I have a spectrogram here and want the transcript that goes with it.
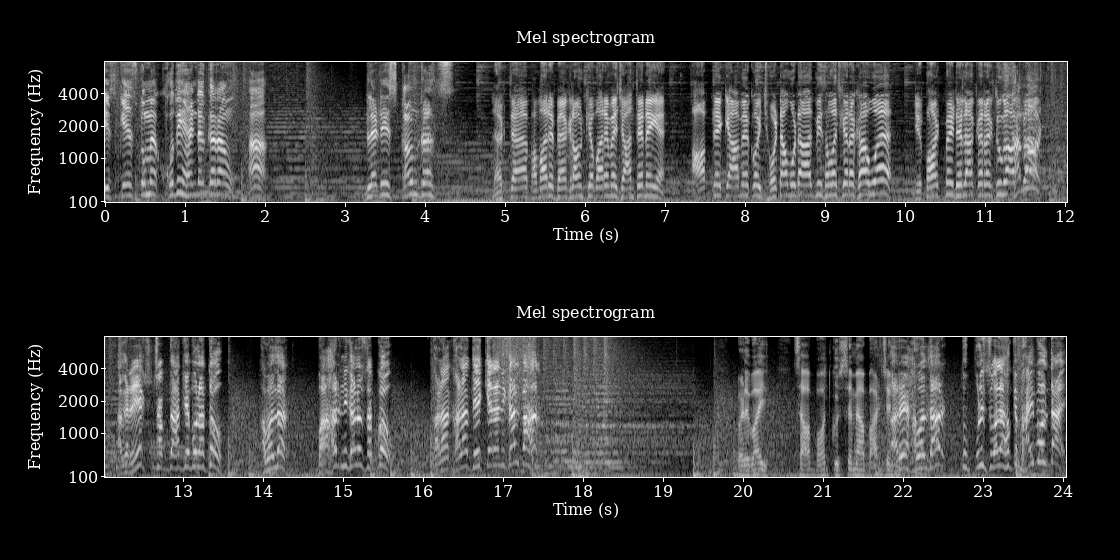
इस केस को मैं खुद ही हैंडल कर रहा हूँ। हाँ। ब्लडी स्काउंड्रल्स लगता है आप हमारे बैकग्राउंड के बारे में जानते नहीं है। आपने क्या हमें कोई छोटा मोटा आदमी समझ के रखा हुआ है? डिपार्टमेंट हिला कर रख दूँगा आपका। अगर एक शब्द आगे बोला तो हवलदार बाहर निकालो सबको। खड़ा खड़ा देख के ना निकाल बाहर। बड़े भाई साहब बहुत गुस्से में आप बाहर चले अरे हवलदार तू पुलिस वाला होके भाई बोलता है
